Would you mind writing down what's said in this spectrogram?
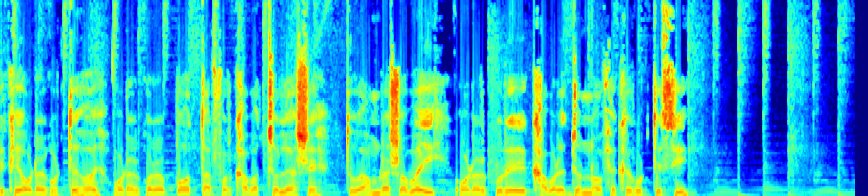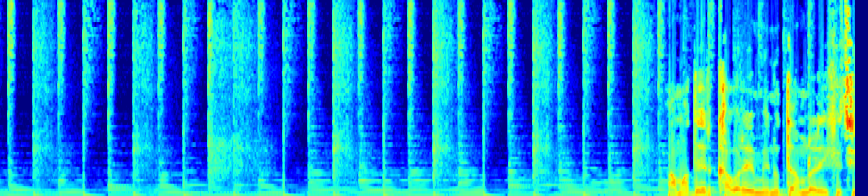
দেখে অর্ডার করতে হয়। অর্ডার করার পর তারপর খাবার চলে আসে। তো আমরা সবাই অর্ডার করে খাবারের জন্য অপেক্ষা করতেছি। আমাদের খাবারের মেনুতে আমরা রেখেছি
